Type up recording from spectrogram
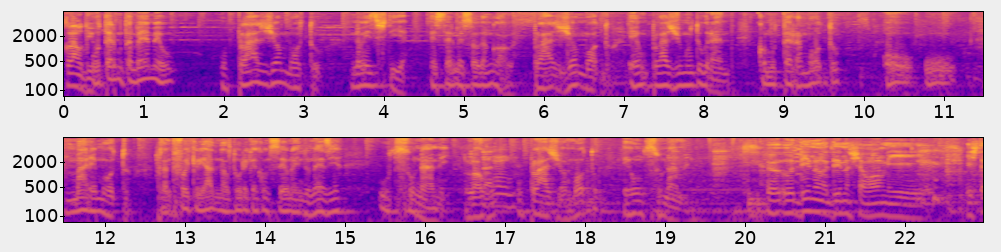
Cláudio. O termo também é meu. O plagiomoto não existia. Esse termo é só de Angola. Plagiomoto. É um plágio muito grande, como o terremoto ou o maremoto. Portanto, foi criado na altura que aconteceu na Indonésia o tsunami. Logo, Exato. o plagiomoto é um tsunami. O, o Dino, o Dino chamou-me isto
